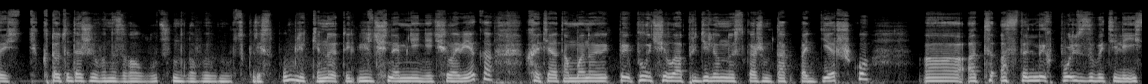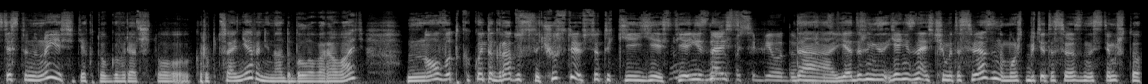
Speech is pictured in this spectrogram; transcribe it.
есть кто-то даже его называл лучшим главой Удмуртской республики, но это личное мнение человека, хотя там оно получило определенную, скажем так, поддержку от остальных пользователей. Естественно, ну, есть и те, кто говорят, что коррупционеры, не надо было воровать, но вот какой-то градус сочувствия все-таки есть. Ну, я не знаю, по себе, да, да я даже не, я не знаю, с чем это связано. Может быть, это связано с тем, что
